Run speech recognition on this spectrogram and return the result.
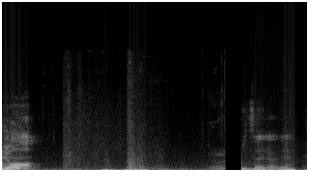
Jo! Widzenia, nie?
